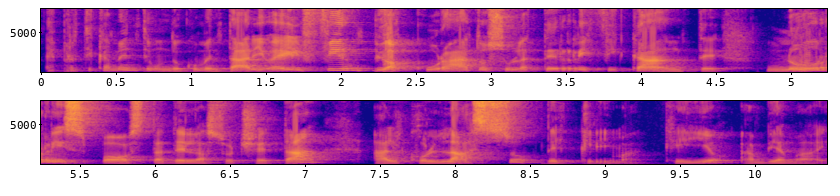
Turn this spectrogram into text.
è praticamente un documentario, è il film più accurato sulla terrificante non risposta della società al collasso del clima che io abbia mai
